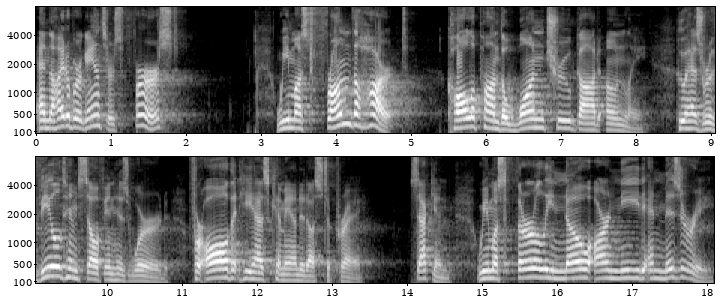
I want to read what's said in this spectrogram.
And the Heidelberg answers first, we must from the heart call upon the one true God only, who has revealed himself in his word for all that he has commanded us to pray. Second, we must thoroughly know our need and misery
